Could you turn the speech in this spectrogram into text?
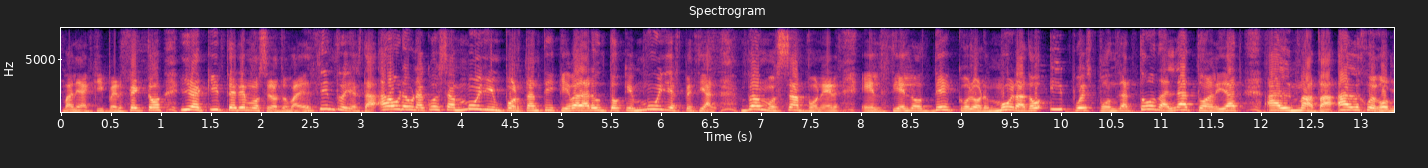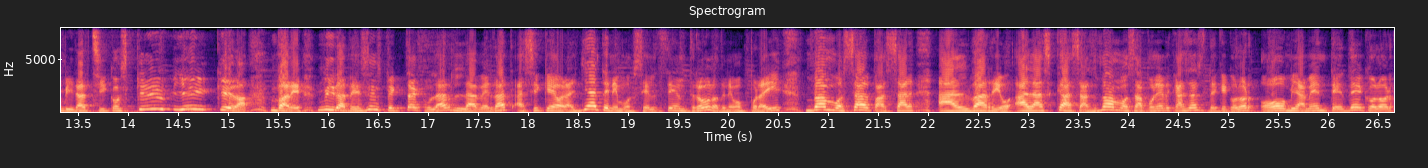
vale, aquí perfecto. Y aquí tenemos el otro, vale, el centro ya está, ahora una cosa muy importante y que va a dar un toque muy especial, vamos a poner el cielo de color morado y pues pondrá toda la tonalidad al mapa, al juego, mirad chicos, qué bien queda, vale, mirad, es espectacular la verdad, así que ahora ya tenemos el centro, lo tenemos por ahí Vamos a pasar al barrio, a las casas Vamos a poner casas de qué color, obviamente de color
